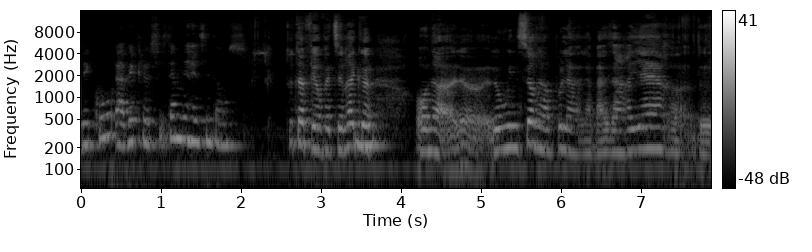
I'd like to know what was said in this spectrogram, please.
d'écho avec le système des résidences. Tout à fait. En fait, c'est vrai que. On a le, le Windsor est un peu la, la base arrière de,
